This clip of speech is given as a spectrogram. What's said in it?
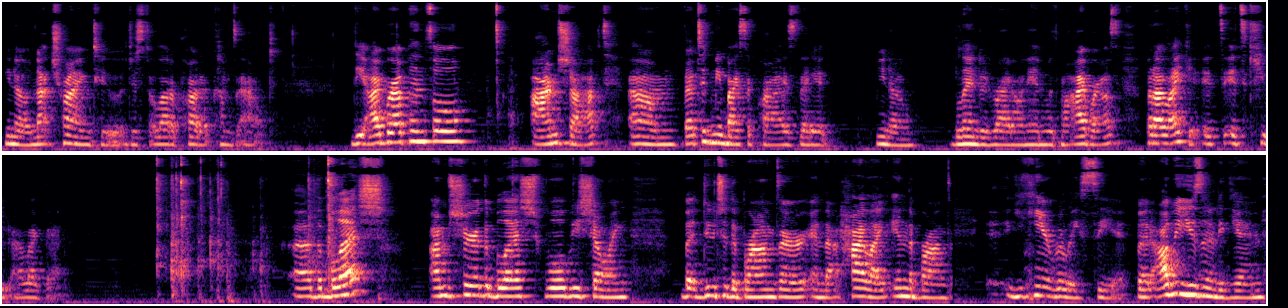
you know, not trying to, just a lot of product comes out. The eyebrow pencil, I'm shocked. Um, that took me by surprise that it, you know, blended right on in with my eyebrows, but I like it. It's, it's cute. I like that. Uh, the blush, I'm sure the blush will be showing, but due to the bronzer and that highlight in the bronzer, you can't really see it, but I'll be using it again.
